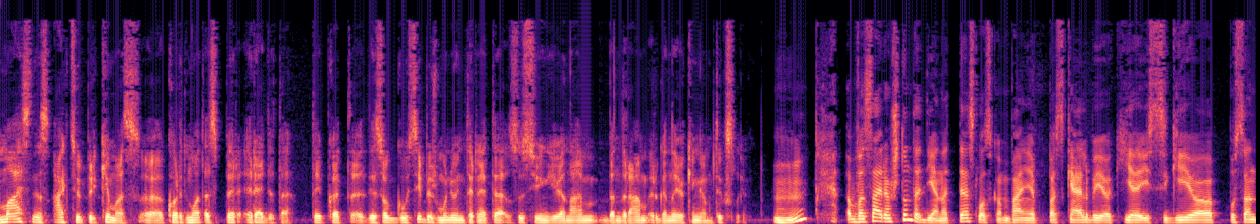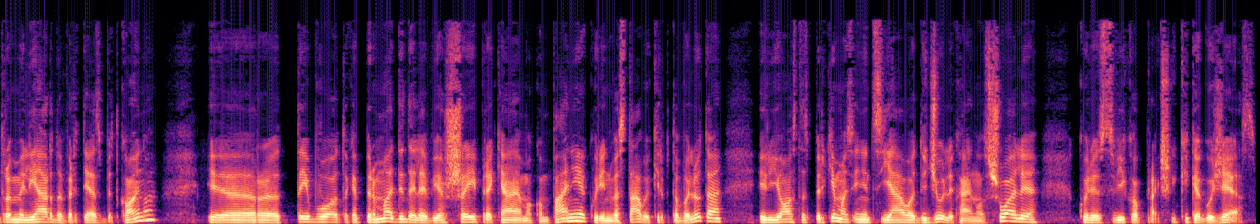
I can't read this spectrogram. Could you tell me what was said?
masinis akcijų pirkimas e, koordinuotas per Redditą. Taip, kad tiesiog gausybė žmonių internete susijungė vienam bendram ir gana jokingam tikslui. Mhm. Vasario 8 dieną Teslos kompanija paskelbė, jog jie įsigijo pusantro milijardo vertės bitkoino ir tai buvo tokia pirma didelė viešai prekiavimo kompanija, kuri investavo į kriptovaliutą ir jos tas pirkimas inicijavo didžiulį kainos šuolį, kuris vyko praktiškai iki gegužės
